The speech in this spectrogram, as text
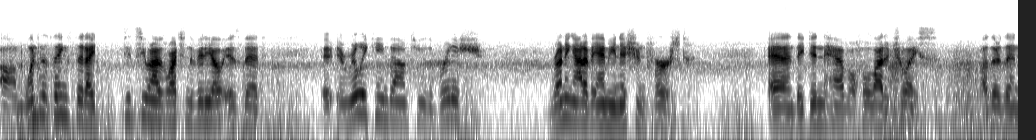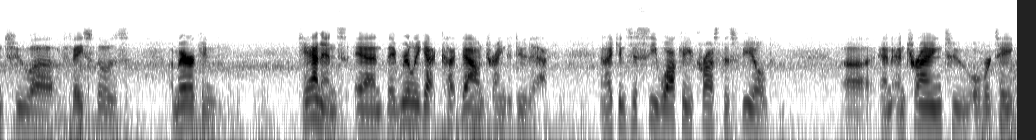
Um, one of the things that I did see when I was watching the video is that it, it really came down to the British running out of ammunition first. And they didn't have a whole lot of choice other than to uh, face those American cannons, and they really got cut down trying to do that. And I can just see walking across this field uh, and, and trying to overtake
